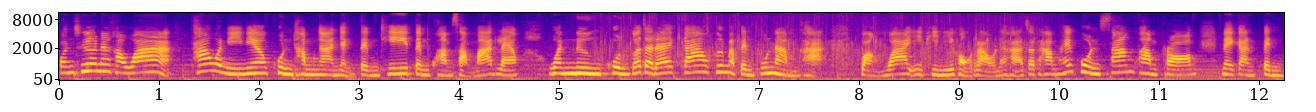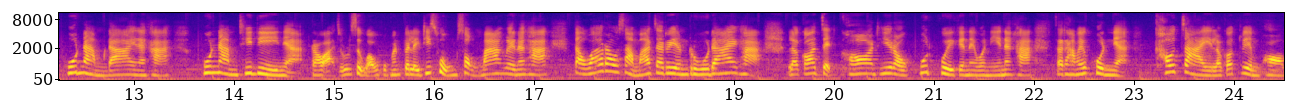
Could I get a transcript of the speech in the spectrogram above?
ปอนเชื่อนะคะว่าถ้าวันนี้เนี่ยคุณทำงานอย่างเต็มที่เต็มความสามารถแล้ว วันหนึ่งคุณก็จะได้ก้าวขึ้นมาเป็นผู้นำค่ะ หวังว่า EP นี้ของเรานะคะ จะทำให้คุณสร้างความพร้อมในการเป็นผู้นำได้นะคะ ผู้นำที่ดีเนี่ยเราอาจจะรู้สึกว่าโอ้โหมันเป็นอะไรที่สูงส่งมากเลยนะคะ แต่ว่าเราสามารถจะเรียนรู้ได้ค่ะ แล้วก็ 7 ข้อที่เราพูดคุยกันในวันนี้นะคะ จะทำให้คุณเนี่ยเข้าใจแล้วก็เตรียมพร้อม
